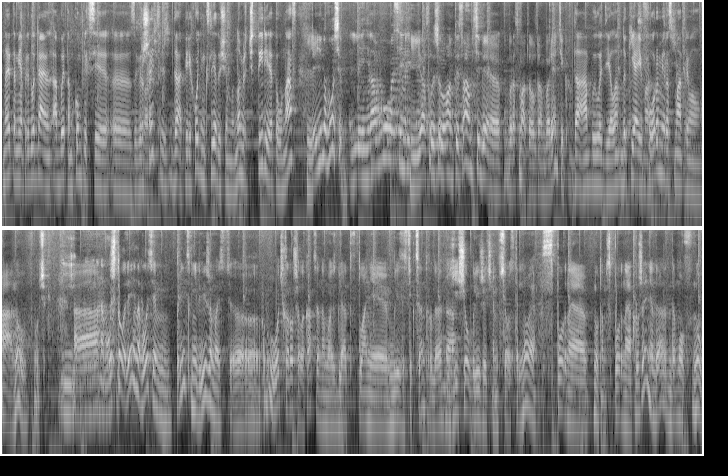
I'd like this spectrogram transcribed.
на этом я предлагаю об этом комплексе э, завершить. Да, переходим к следующему. Номер 4 это у нас Ленина 8. Ленина 8, И я слышал, Иван, ты сам себе рассматривал там вариантик. Да, было дело. Так я и в форуме рассматривал. А, ну, в общем. И А, Ленина 8. что, Ленина 8, принцип недвижимость, э, очень хорошая локация, на мой взгляд, в плане близости к центру, да, еще ближе, чем все остальное. Спорное, ну, там, спорное окружение, да, домов, ну,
